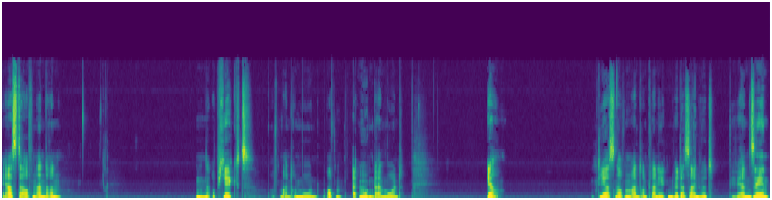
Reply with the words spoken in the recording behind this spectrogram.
der erste auf einen anderen ein Objekt auf einem anderen Mond, auf einem, äh, irgendeinem Mond. Ja. Die ersten auf einem anderen Planeten, wer das sein wird, wir werden sehen.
